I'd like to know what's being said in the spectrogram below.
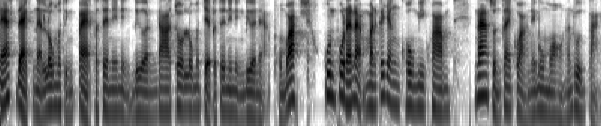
NASDAQ เนี่ยลงมาถึง 8%ใน 1 เดือนดาวโจนส์ลงมา 7%ใน 1 เดือนเนี่ยผมว่าหุ้นพวกนั้นอะมันก็ยังคงมีความน่าสนใจกว่าในมุมมองของนักทุนต่าง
